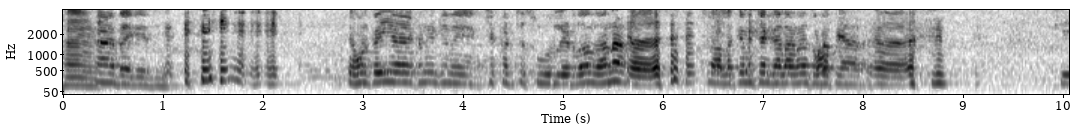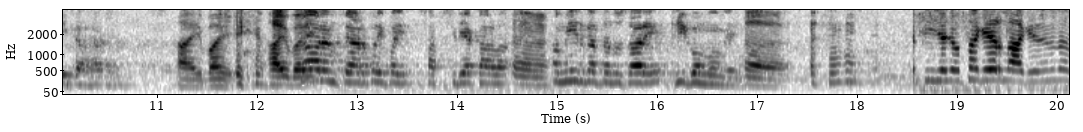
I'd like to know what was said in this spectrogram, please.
ਹਾਂ। ਐ ਪੈ ਗਏ ਸੀ। ਤੇ ਹੁਣ ਕਈ ਆਏ ਖਣੇ ਕਿਵੇਂ ਚਿੱਕੜ ਚ ਸੂਰ ਲੇਟਦਾ ਹੁੰਦਾ ਨਾ। ਚੱਲ ਕਿਵੇਂ ਚੰਗਾ ਲੱਗਦਾ ਤੁਹਾਡਾ ਪਿਆਰ। ਠੀਕ ਆ ਹਾਂ। ਹਾਈ ਬਾਈ ਹਾਈ ਬਾਈ ਸਾਰਿਆਂ ਨੂੰ ਪਿਆਰ ਭਰੀ ਭਾਈ ਸਤਿ ਸ਼੍ਰੀ ਅਕਾਲ। ਉਮੀਦ ਕਰਦਾ ਤੁਸੀਂ ਸਾਰੇ ਠੀਕ ਹੋਵੋਗੇ। ਤੀਜਾ ਚੌਥਾ ਗੇਅਰ ਲਾ ਕੇ ਇਹਨੇ ਤਾਂ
